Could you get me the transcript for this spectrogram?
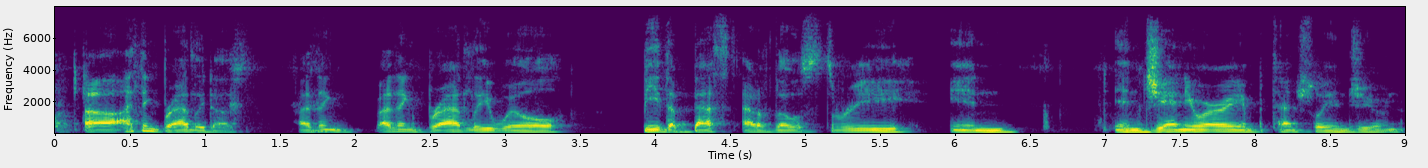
Uh, I think Bradley does. I think I think Bradley will be the best out of those three in in January and potentially in June.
